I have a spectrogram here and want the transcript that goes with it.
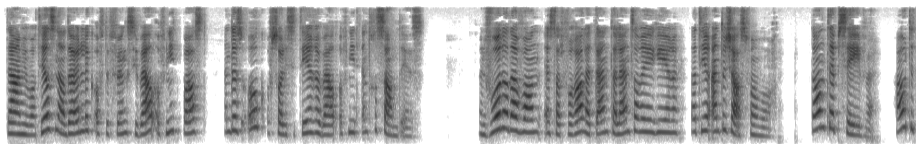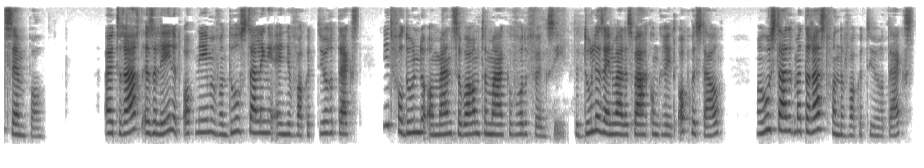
Daarmee wordt heel snel duidelijk of de functie wel of niet past en dus ook of solliciteren wel of niet interessant is. Een voordeel daarvan is dat vooral latent talent zal reageren dat hier enthousiast van wordt. Dan tip 7. Houd het simpel. Uiteraard is alleen het opnemen van doelstellingen in je vacaturetekst niet voldoende om mensen warm te maken voor de functie. De doelen zijn weliswaar concreet opgesteld, maar hoe staat het met de rest van de vacaturetekst?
